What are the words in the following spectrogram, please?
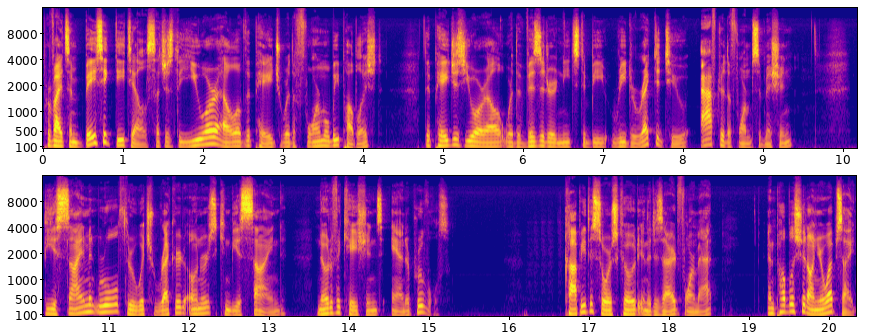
provide some basic details such as the URL of the page where the form will be published, the page's URL where the visitor needs to be redirected to after the form submission, the assignment rule through which record owners can be assigned, notifications, and approvals. Copy the source code in the desired format and publish it on your website.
